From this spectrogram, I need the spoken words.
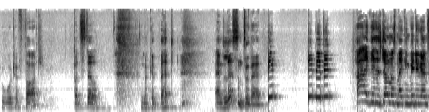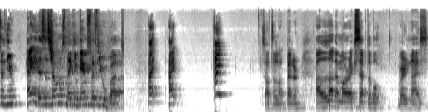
Who would have thought? But still, look at that. And listen to that. Beep, beep, beep, beep. Hi, this is Jonas making video games with you. Hey, this is Jonas making games with you, but hi, hi, hi. Sounds a lot better. A lot more acceptable. Very nice.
